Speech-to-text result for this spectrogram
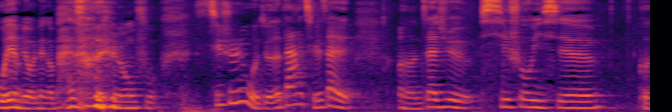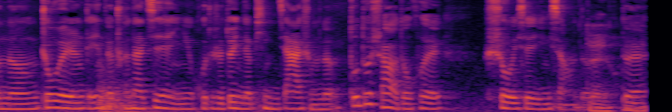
我也没有那个牌子的羽绒服。其实我觉得大家其实，在嗯再去吸收一些可能周围人给你的穿搭建议或者是对你的评价什么的，多多少少都会。受一些影响的，对，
